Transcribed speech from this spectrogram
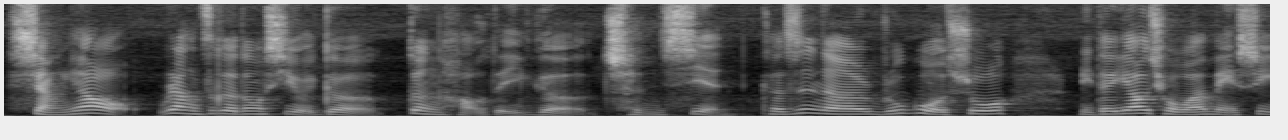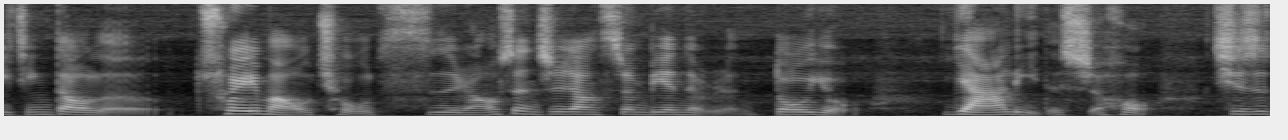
想要让这个东西有一个更好的一个呈现，可是呢，如果说你的要求完美是已经到了吹毛求疵，然后甚至让身边的人都有压力的时候，其实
